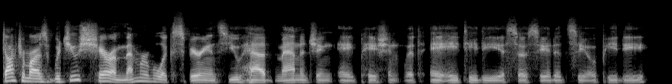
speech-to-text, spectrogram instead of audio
Dr. Mares, would you share a memorable experience you had managing a patient with AATD associated COPD?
